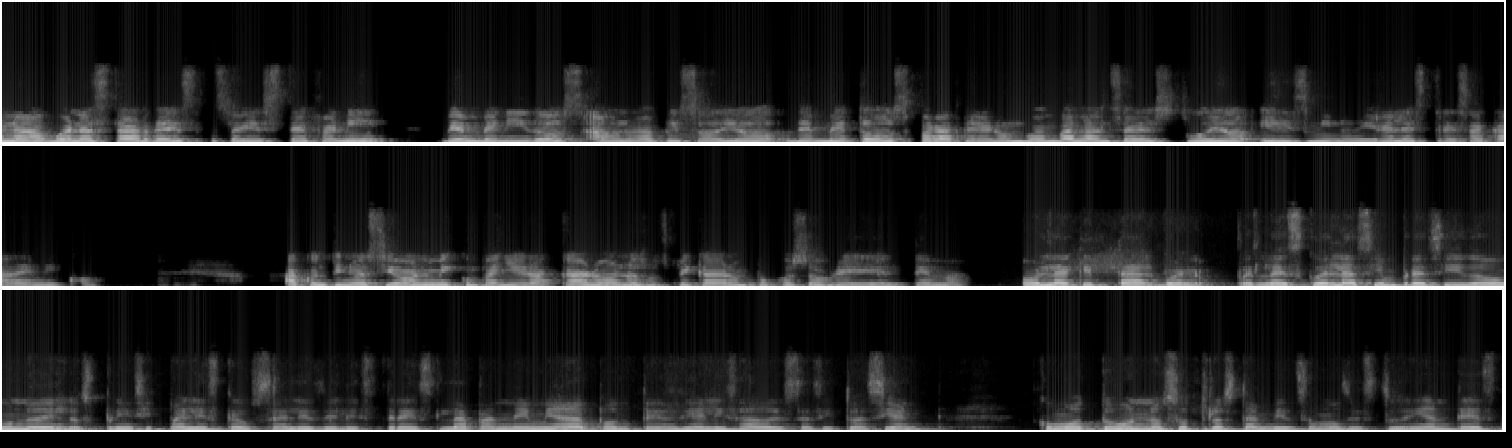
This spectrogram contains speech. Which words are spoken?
Hola, buenas tardes, soy Stephanie. Bienvenidos a un nuevo episodio de Métodos para tener un buen balance de estudio y disminuir el estrés académico. A continuación, mi compañera Caro nos va a explicar un poco sobre el tema. Hola, ¿qué tal? Bueno, pues la escuela siempre ha sido uno de los principales causales del estrés. La pandemia ha potencializado esta situación. Como tú, nosotros también somos estudiantes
